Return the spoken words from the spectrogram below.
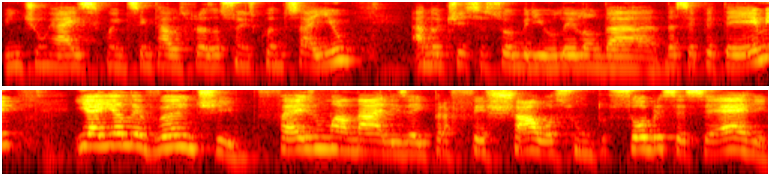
R$ 21,50 para as ações quando saiu a notícia sobre o leilão da, da CPTM. E aí a Levante faz uma análise aí para fechar o assunto sobre CCR.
